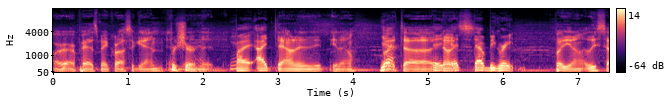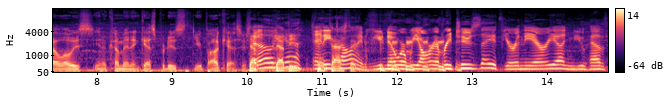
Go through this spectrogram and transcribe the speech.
our, our paths may cross again. For and- sure. and it- Yeah. I, I down in the, you know. yeah, But uh, it- no, it- it's that would be great. but you know at least I'll always you know come in and guest produce your podcast or something. That- oh that'd be yeah, fantastic. anytime. you know where we are every Tuesday. If you're in the area and you have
